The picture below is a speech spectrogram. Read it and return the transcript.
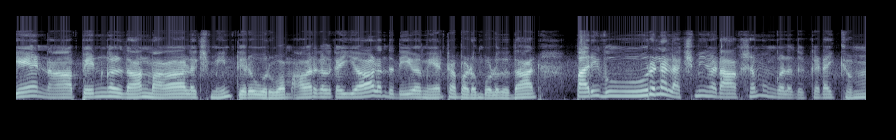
ஏன்னா பெண்கள் தான் மகாலட்சுமியின் திருவுருவம். அவர்கள் கையால் அந்த தீபம் ஏற்றப்படும் பொழுதுதான் பரிபூரண லக்ஷ்மி கடாட்சம் உங்களுக்கு கிடைக்கும்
